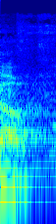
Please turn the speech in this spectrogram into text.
go.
